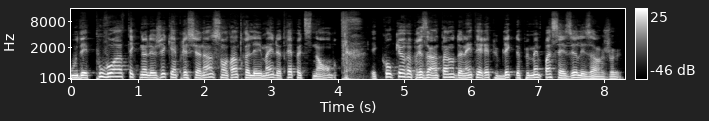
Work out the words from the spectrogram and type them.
où des pouvoirs technologiques impressionnants sont entre les mains de très petits nombres et qu'aucun représentant de l'intérêt public ne peut même pas saisir les enjeux.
